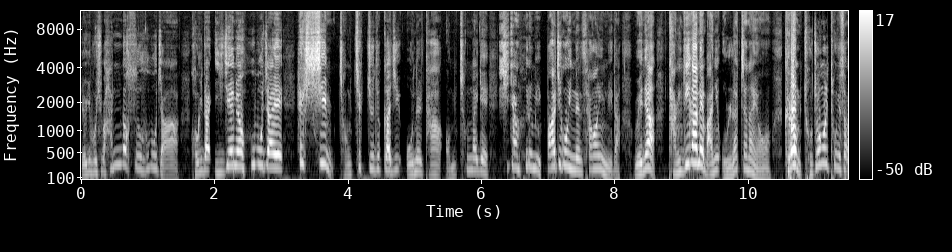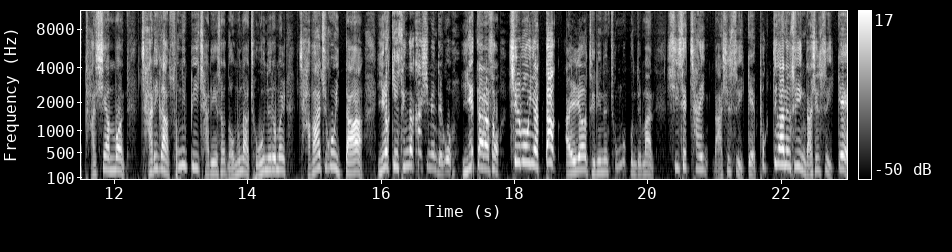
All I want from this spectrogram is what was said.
여기 보시면 한덕수 후보자 거기다 이재명 후보자의 핵심 정책주들까지 오늘 다 엄청나게 시장 흐름이 빠지고 있는 상황입니다. 왜냐 단기간에 많이 올랐잖아요. 그럼 조정을 통해서 다시 한번 자리가 손익비 자리에서 너무나 좋은 흐름을 잡아주고 있다 이렇게 생각하시면 되고 이에 따라서 칠봉이가 딱 알려드리는 종목군들만 시세 차익 나실 수 있게 폭등하는 수익 나실 수 있게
